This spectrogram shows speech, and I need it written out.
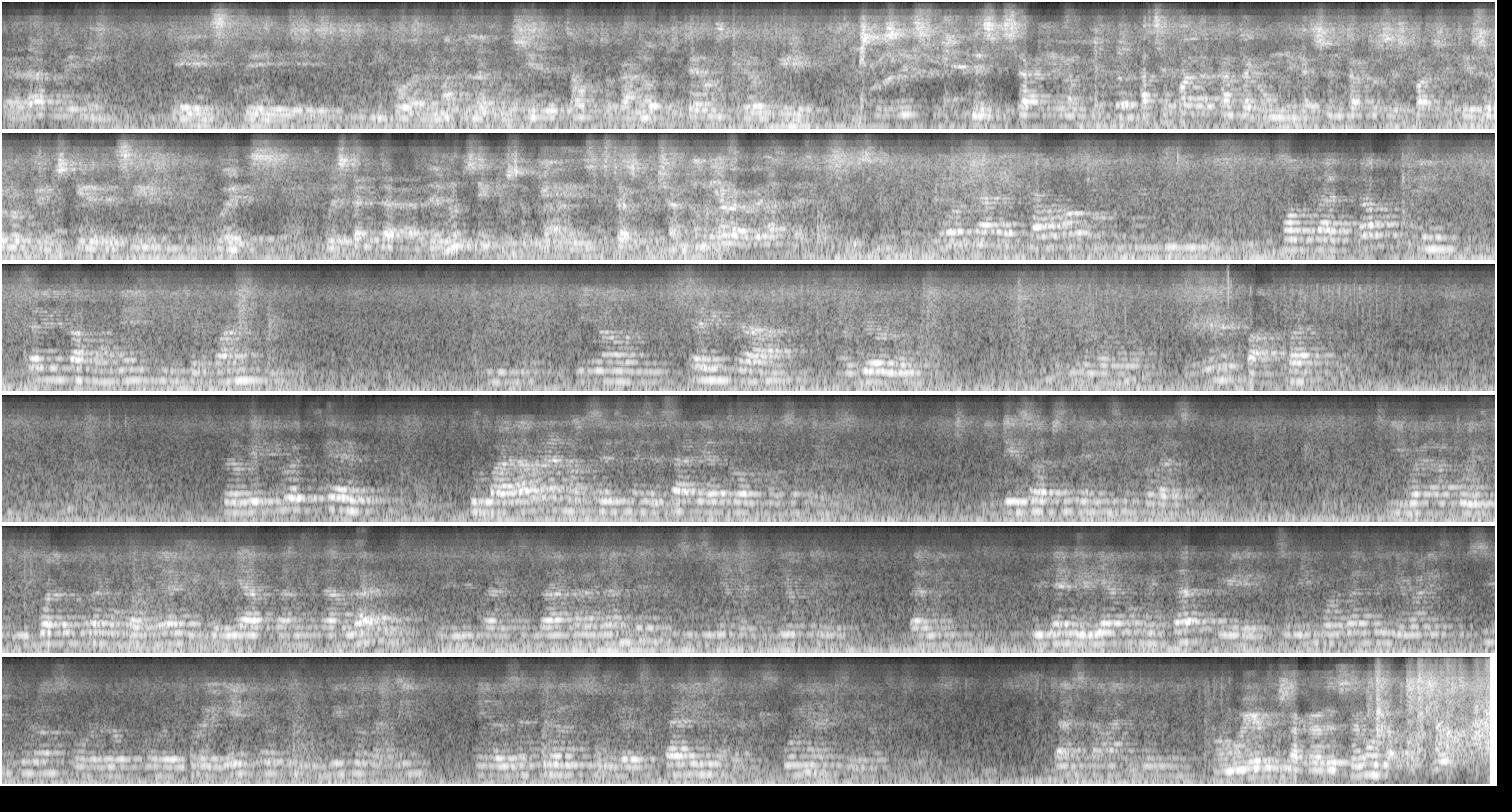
agradable. Este, digo, además de la poesía, estamos tocando otros temas, creo que pues, es necesario, hace falta tanta comunicación, tantos espacios, que eso es lo que nos quiere decir, pues, pues tanta denuncia incluso que se está escuchando. ¿no? Cada vez- Motratoxin, senka moneti tepanti, y, y no. Lo que digo es que tu palabra nos es necesaria a todos nosotros y que eso hace feliz mi corazón. Y bueno, pues igual otra compañera que quería también hablar, este, ella está sentada acá adelante, entonces ella me pidió que también ella quería comentar que sería importante llevar estos círculos por, lo- por el proyecto, difundirlo también en los centros universitarios, en las escuelas y en otros lados. Gracias. Muy bien, pues agradecemos la propuesta.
